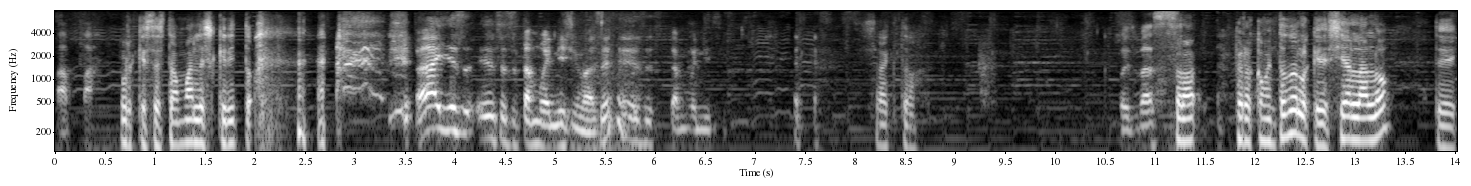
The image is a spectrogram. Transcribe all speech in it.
papá. Porque se está mal escrito. Ay, eso- esas están buenísimas, ¿eh? Esas están buenísimas. Exacto. Pues vas. Pero, pero comentando lo que decía Lalo, de,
